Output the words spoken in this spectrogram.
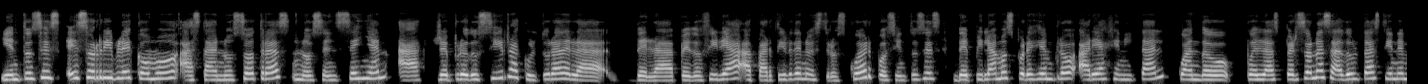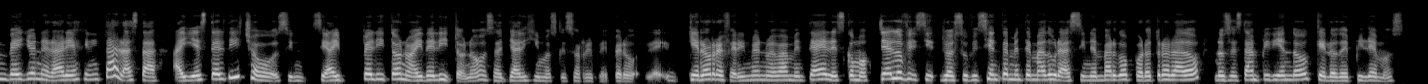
Y entonces es horrible como hasta nosotras nos enseñan a reproducir la cultura de la, de la pedofilia a partir de nuestros cuerpos. Y entonces depilamos, por ejemplo, área genital cuando pues las personas adultas tienen vello en el área genital. Hasta ahí está el dicho, si, si hay pelito no hay delito, ¿no? O sea, ya dijimos que es horrible, pero eh, quiero referirme nuevamente a él. Es como, ya es lo, lo suficientemente madura, sin embargo, por otro lado, nos están pidiendo que lo depilemos.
